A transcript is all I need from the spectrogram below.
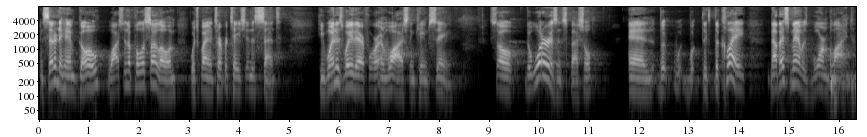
And said unto him, Go, wash in the pool of Siloam, which by interpretation is sent. He went his way, therefore, and washed and came seeing. So the water isn't special, and the, the, the clay, now this man was born blind.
